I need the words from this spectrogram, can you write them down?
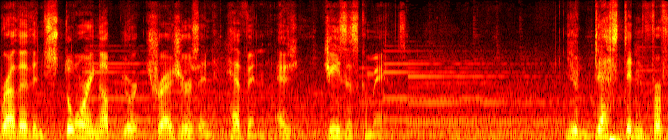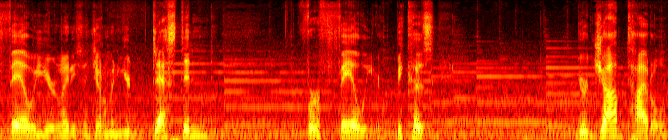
rather than storing up your treasures in heaven as Jesus commands, you're destined for failure, ladies and gentlemen. You're destined for failure because your job title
